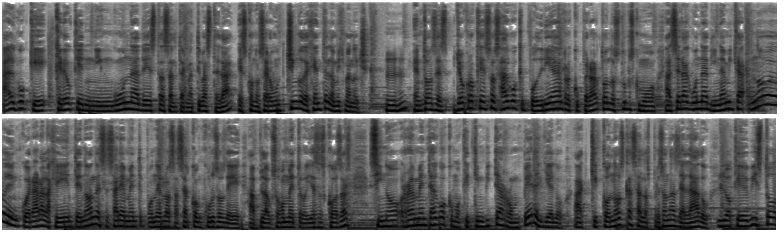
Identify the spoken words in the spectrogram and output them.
Algo que creo que ninguna de estas alternativas te da es conocer a un chingo de gente en la misma noche. Entonces, yo creo que eso es algo que podrían recuperar todos los clubes, como hacer alguna dinámica, no encuerar a la gente, no necesariamente ponerlos a hacer concursos de aplausómetro y esas cosas, sino realmente algo como que te invite a romper el hielo, a que conozcas a las personas de al lado. Lo que he visto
